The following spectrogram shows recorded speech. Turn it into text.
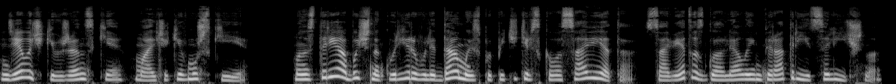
Девочки в женские, мальчики в мужские. Монастыри обычно курировали дамы из попечительского совета. Совет возглавляла императрица лично.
